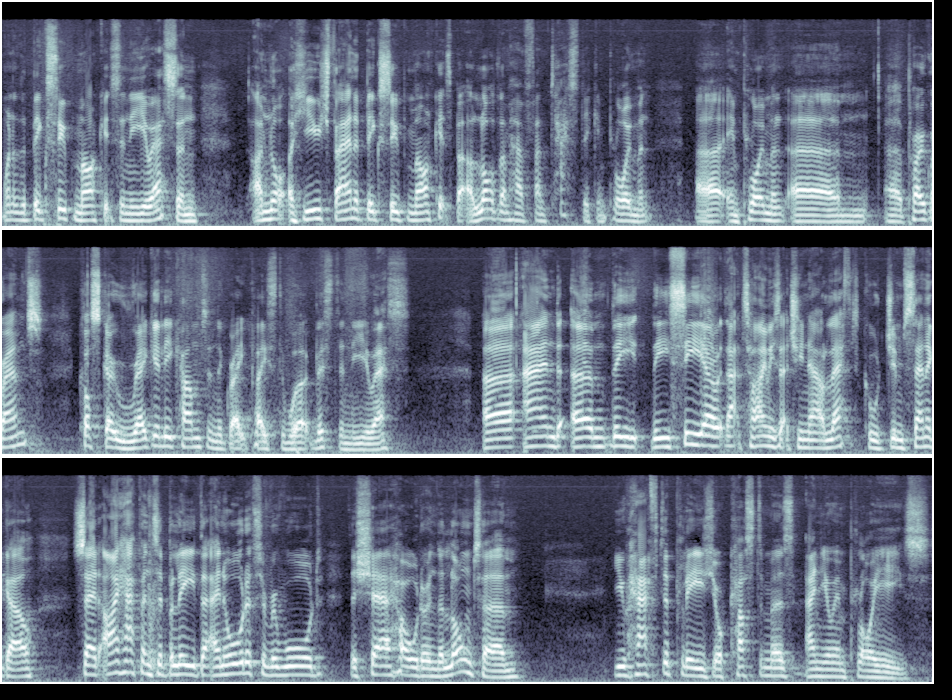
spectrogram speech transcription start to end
one of the big supermarkets in the US, and I'm not a huge fan of big supermarkets, but a lot of them have fantastic employment uh, employment um, uh, programs. Costco regularly comes in the Great Place to Work list in the US. Uh, and um, the, the CEO at that time, he's actually now left, called Jim Sinegal, said, I happen to believe that in order to reward the shareholder in the long term, you have to please your customers and your employees.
